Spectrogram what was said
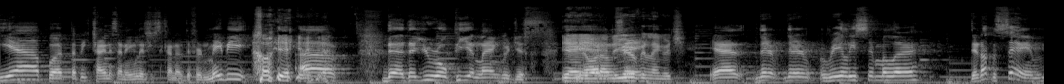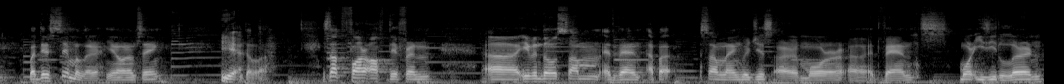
Yeah, but I think Chinese and English is kind of different. Maybe Oh, yeah, yeah, uh, the the European languages. Yeah, you know yeah, the saying? European language. Yeah, they're they're really similar. They're not the same, but they're similar. You know what I'm saying? Yeah. It's not far off different. Uh, even though some advan- some languages are more uh, advanced, more easy to learn,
